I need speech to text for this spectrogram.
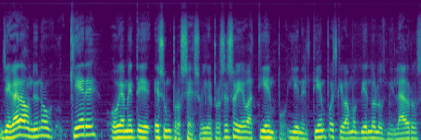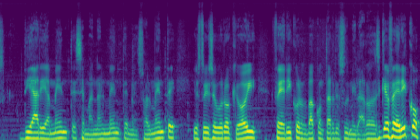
Llegar a donde uno quiere, obviamente es un proceso y el proceso lleva tiempo y en el tiempo es que vamos viendo los milagros diariamente, semanalmente, mensualmente y estoy seguro que hoy Federico nos va a contar de sus milagros. Así que Federico,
